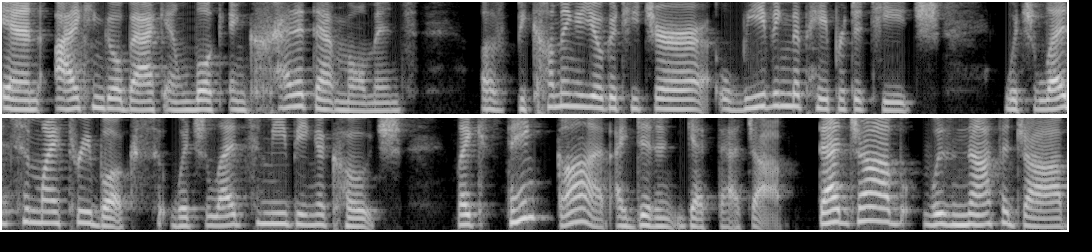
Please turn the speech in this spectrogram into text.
And I can go back and look and credit that moment of becoming a yoga teacher, leaving the paper to teach, which led to my three books, which led to me being a coach. Like, thank God I didn't get that job. That job was not the job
